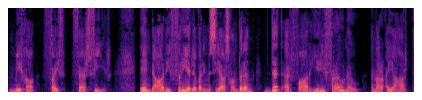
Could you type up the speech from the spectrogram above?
Micha 5 vers 4. En daardie vrede wat die Messias gaan bring, dit ervaar hierdie vrou nou in haar eie hart.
